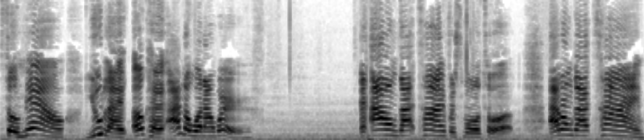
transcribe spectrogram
So now you like, okay, I know what I'm worth. And I don't got time for small talk. I don't got time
